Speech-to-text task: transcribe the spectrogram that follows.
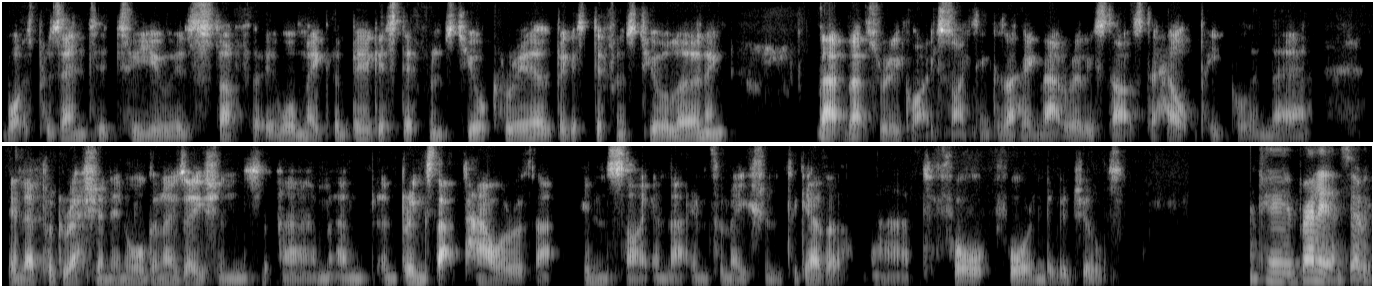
what's presented to you is stuff that it will make the biggest difference to your career, the biggest difference to your learning that that's really quite exciting because I think that really starts to help people in their in their progression in organizations um, and, and brings that power of that insight and that information together uh, for for individuals. Okay, brilliant. So we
